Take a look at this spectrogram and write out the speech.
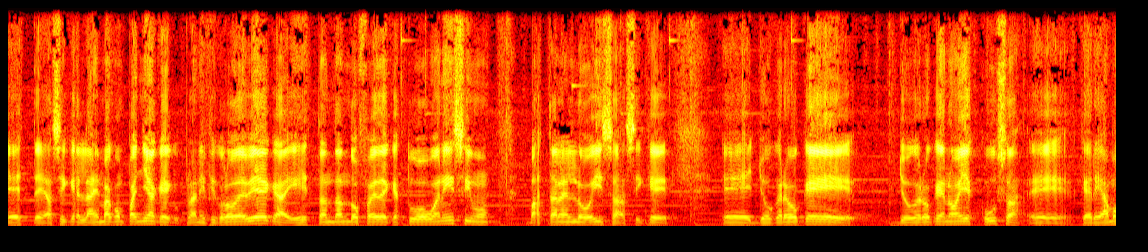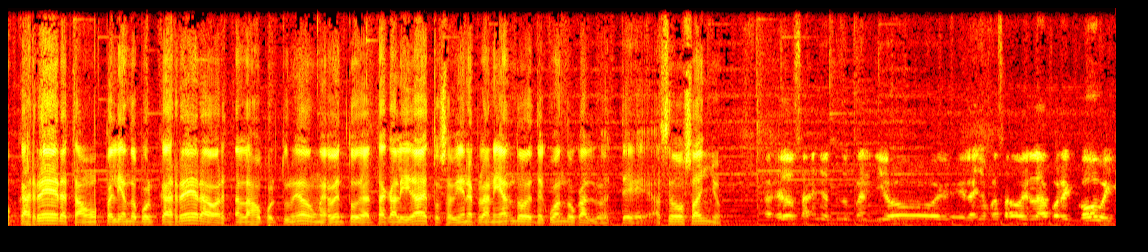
Este, así que es la misma compañía que planificó lo de Vieques. Ahí están dando fe de que estuvo buenísimo. Va a estar en Loiza. Así que eh, yo creo que yo creo que no hay excusa. Eh, queríamos carrera, estábamos peleando por carrera, ahora están las oportunidades, un evento de alta calidad. Esto se viene planeando desde cuándo, Carlos? Este, hace dos años. Hace dos años se suspendió el año pasado por el COVID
